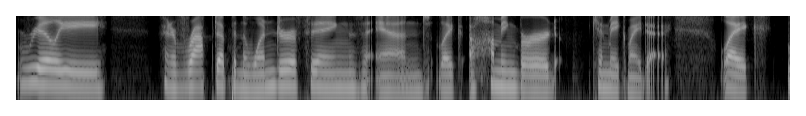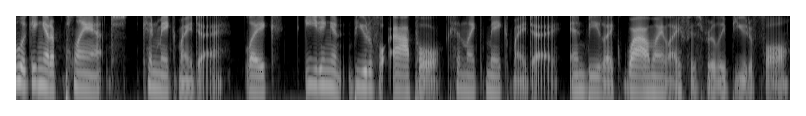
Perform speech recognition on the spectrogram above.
really kind of wrapped up in the wonder of things and like a hummingbird can make my day. Like looking at a plant can make my day. Like eating a beautiful apple can like make my day and be like, wow, my life is really beautiful.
